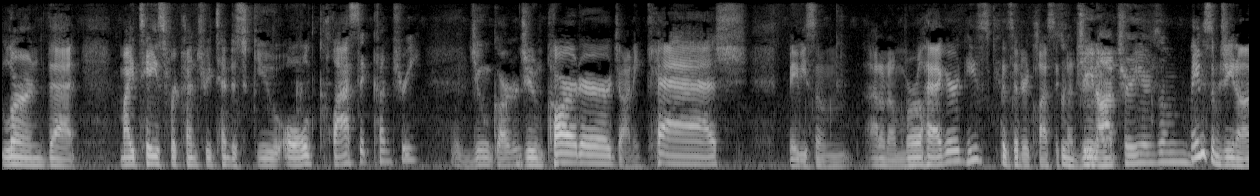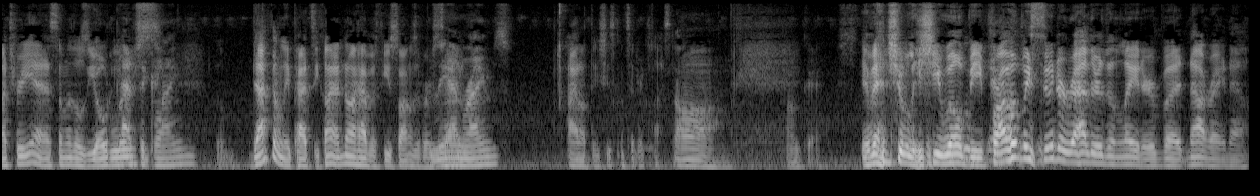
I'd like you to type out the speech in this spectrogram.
learned that my taste for country tend to skew old classic country, June Carter. June Carter, Johnny Cash, maybe some I don't know Merle Haggard. He's considered classic Some country. Gene Autry or something. Maybe some Gene Autry, yeah, some of those yodelers. Patsy Cline. Definitely Patsy Cline. I know I have a few songs of her. LeAnn Rimes. I don't think she's considered classic. Oh, okay. Eventually, she will be. Probably sooner rather than later, but not right now.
